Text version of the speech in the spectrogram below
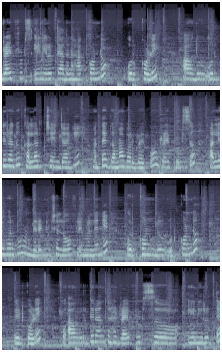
ಡ್ರೈ ಫ್ರೂಟ್ಸ್ ಏನಿರುತ್ತೆ ಅದನ್ನು ಹಾಕ್ಕೊಂಡು ಹುರ್ಕೊಳ್ಳಿ. ಅದು ಹುರಿದಿರೋದು ಕಲರ್ ಚೇಂಜ್ ಆಗಿ ಮತ್ತು ಘಮ ಬರಬೇಕು ಡ್ರೈ ಫ್ರೂಟ್ಸು. ಅಲ್ಲಿವರೆಗೂ ಒಂದೆರಡು ನಿಮಿಷ ಲೋ ಫ್ಲೇಮಲ್ಲೇ ಹುರ್ಕೊಂಡು ಹುರ್ಕೊಂಡು ಇಟ್ಕೊಳ್ಳಿ. ಆ ಹುರಿದಿರೋಂತಹ ಡ್ರೈ ಫ್ರೂಟ್ಸ್ ಏನಿರುತ್ತೆ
